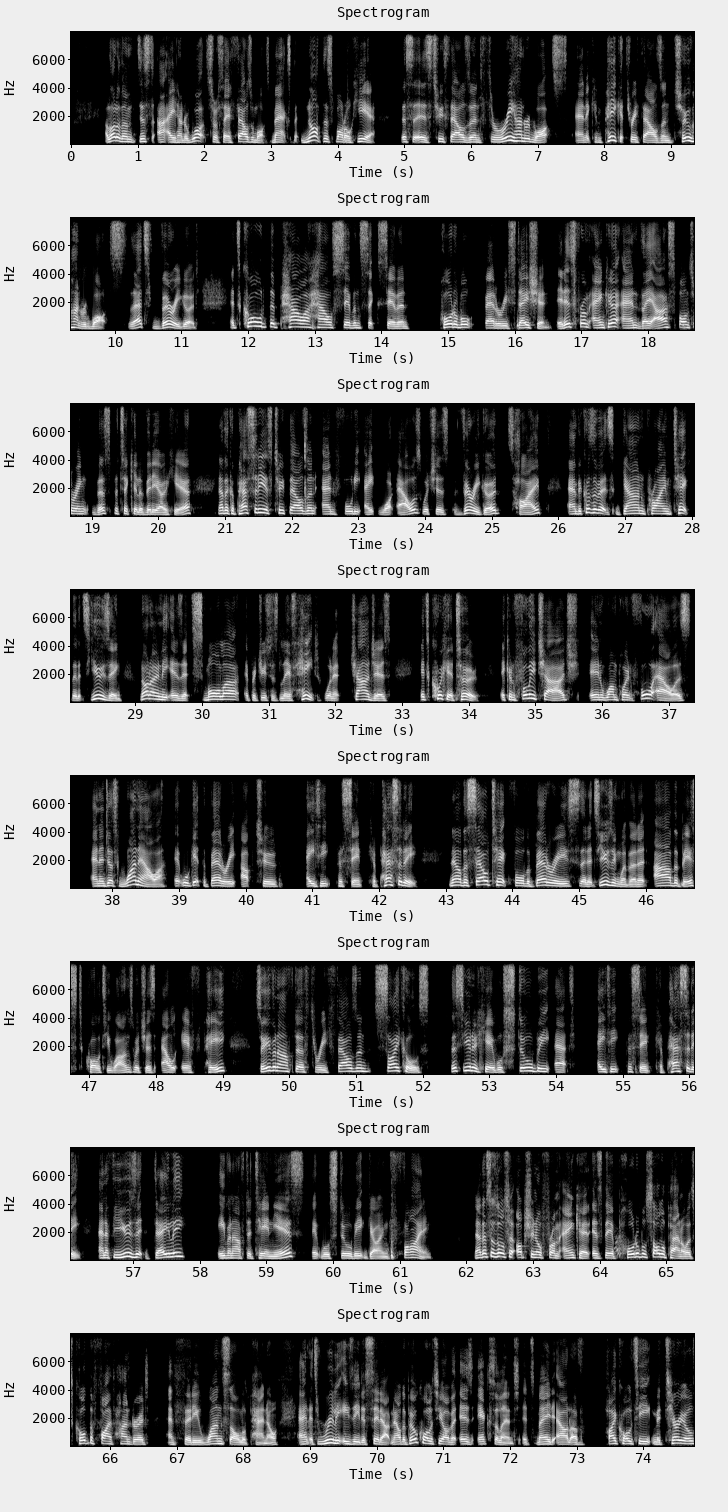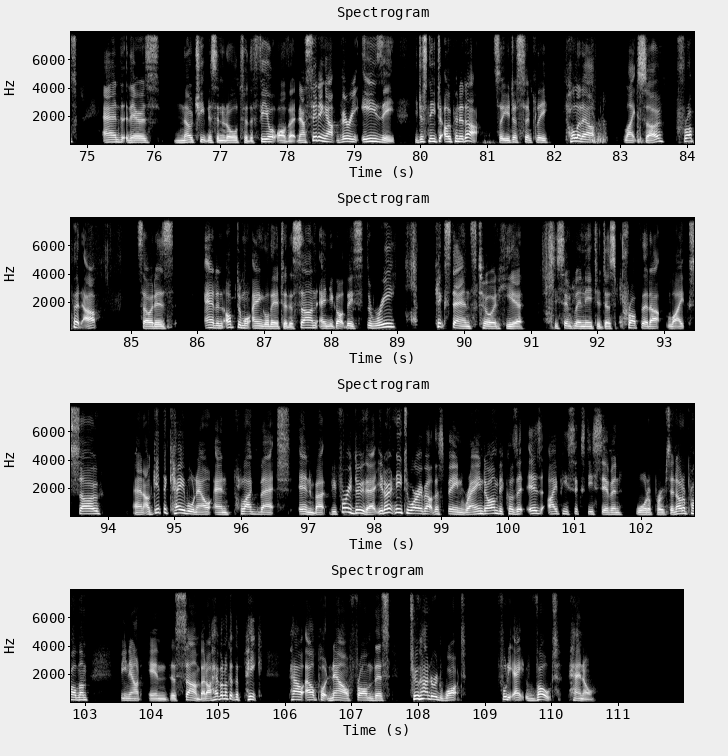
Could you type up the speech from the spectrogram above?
A lot of them just are 800 watts or say 1000 watts max, but not this model here. This is 2300 watts and it can peak at 3200 watts. That's very good. It's called the Powerhouse 767 Portable Battery Station. It is from Anker and they are sponsoring this particular video here. Now the capacity is 2048 watt hours, which is very good, it's high. And because of its GaN prime tech that it's using, not only is it smaller, it produces less heat when it charges, it's quicker too. It can fully charge in 1.4 hours, and in just one hour, it will get the battery up to 80% capacity. Now, the cell tech for the batteries that it's using within it are the best quality ones, which is LFP. So even after 3,000 cycles, this unit here will still be at 80% capacity. And if you use it daily, even after 10 years, it will still be going fine. Now, this is also optional from Anker, is their portable solar panel. It's called the 531 solar panel, and it's really easy to set up. Now, the build quality of it is excellent. It's made out of high quality materials, and there's no cheapness in it all to the feel of it. Now, setting up, very easy. You just need to open it up. So you just simply pull it out like so, prop it up so it is at an optimal angle there to the sun, and you've got these three kickstands to it here. So you simply need to just prop that up like so. And I'll get the cable now and plug that in. But before I do that, you don't need to worry about this being rained on because it is IP67 waterproof. So not a problem being out in the sun. But I'll have a look at the peak power output now from this 200 watt 48 volt panel.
